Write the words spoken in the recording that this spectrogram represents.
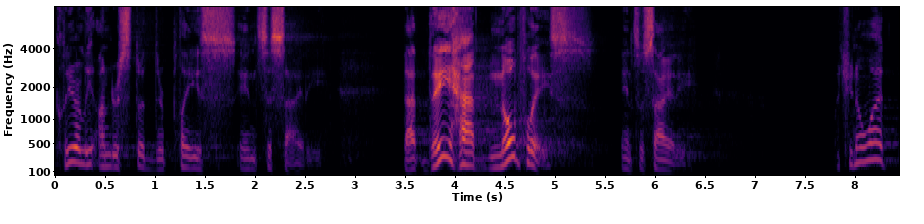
clearly understood their place in society, that they had no place in society. But you know what?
